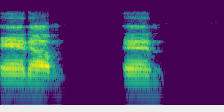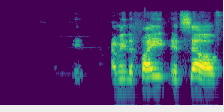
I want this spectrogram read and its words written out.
And um and it, I mean the fight itself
